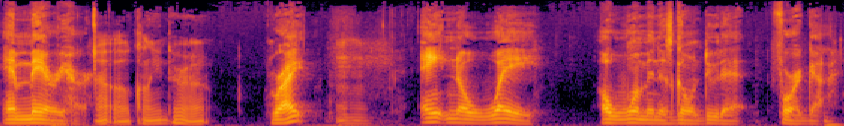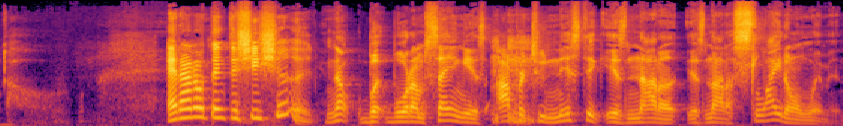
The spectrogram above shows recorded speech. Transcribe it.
and marry her, uh oh, cleaned her up. right? Mm-hmm. Ain't no way a woman is going to do that for a guy. And I don't think that she should. No, but what I'm saying is opportunistic is not a is not a slight on women.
